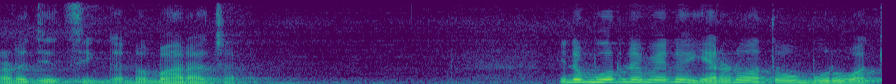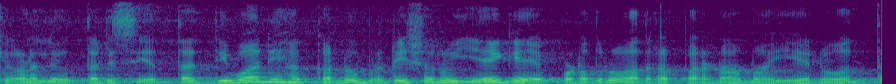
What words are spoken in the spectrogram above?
ರಣಜಿತ್ ಸಿಂಗ್ ಅನ್ನೋ ಮಹಾರಾಜ. ಇನ್ನು ಮೂರನೇ ಮೇನು ಎರಡು ಅಥವಾ ಮೂರು ವಾಕ್ಯಗಳಲ್ಲಿ ಉತ್ತರಿಸಿ ಅಂತ, ದಿವಾನಿ ಹಕ್ಕನ್ನು ಬ್ರಿಟಿಷರು ಹೇಗೆ ಪಡೆದ್ರು, ಅದರ ಪರಿಣಾಮ ಏನು ಅಂತ.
